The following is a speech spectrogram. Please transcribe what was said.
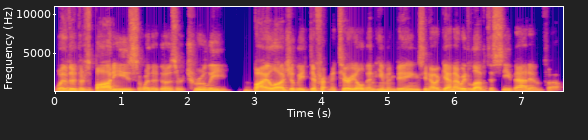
Whether there's bodies whether those are truly biologically different material than human beings you know again i would love to see that info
